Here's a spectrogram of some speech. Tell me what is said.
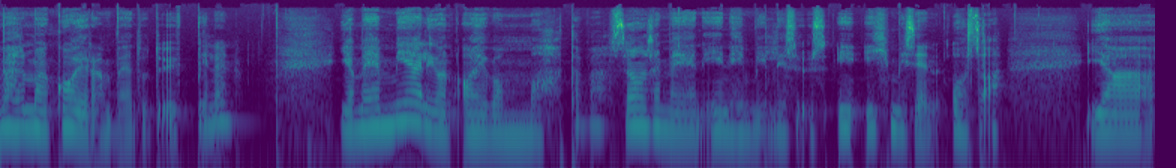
Vähän semmoinen koiranpentutyyppinen. Ja meidän mieli on aivan mahtava. Se on se meidän inhimillisyys, ihmisen osa. Ja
